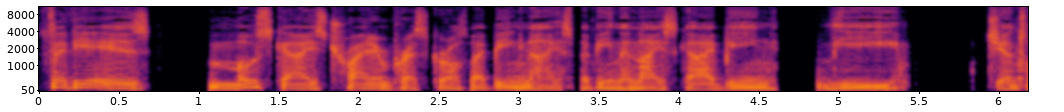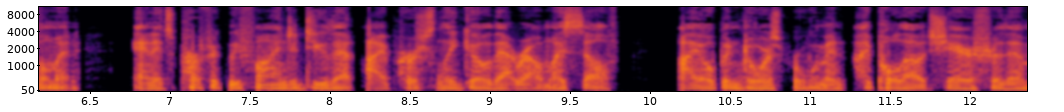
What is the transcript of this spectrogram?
So the idea is most guys try to impress girls by being nice, by being the nice guy, being the gentleman, and it's perfectly fine to do that. I personally go that route myself. I open doors for women. I pull out chairs for them.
